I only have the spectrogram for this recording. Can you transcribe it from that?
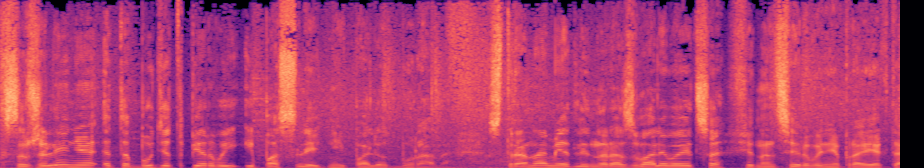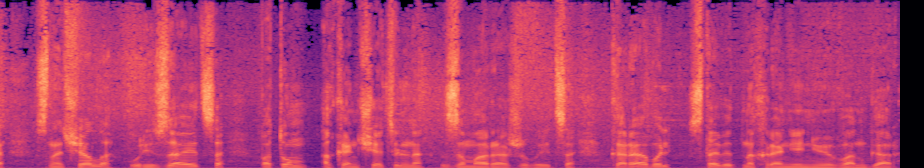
К сожалению, это будет первый и последний полет «Бурана». Страна медленно разваливается, финансирование проекта сначала урезается, потом окончательно замораживается. Корабль ставят на хранение в ангар.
